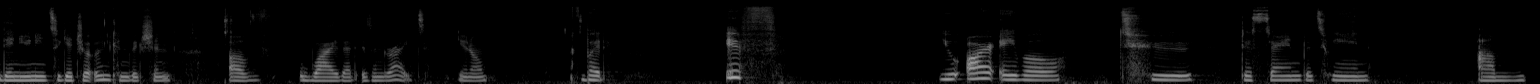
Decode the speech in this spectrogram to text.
then you need to get your own conviction of why that isn't right, you know. But if you are able to discern between um,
